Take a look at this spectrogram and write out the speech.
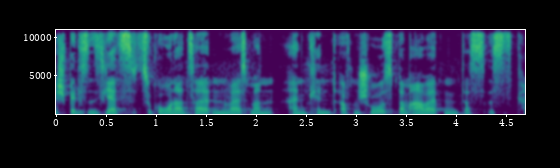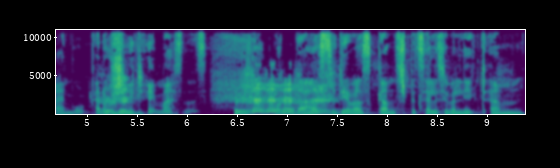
spätestens jetzt zu Corona-Zeiten weiß man, ein Kind auf dem Schoß beim Arbeiten, das ist kein, keine gute Idee meistens. Und da hast du dir was ganz Spezielles überlegt. Ähm,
